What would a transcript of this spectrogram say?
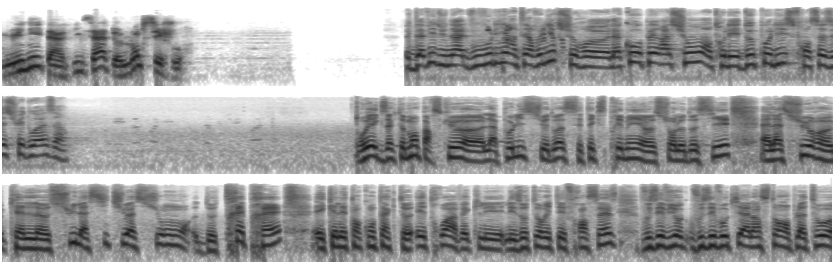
muni d'un visa de long séjour. David Dunal, vous vouliez intervenir sur euh, la coopération entre les deux polices françaises et suédoises? Oui, exactement, parce que euh, la police suédoise s'est exprimée euh, sur le dossier. Elle assure euh, qu'elle suit la situation de très près et qu'elle est en contact étroit avec les, les autorités françaises. Vous, évo évoquiez à l'instant en plateau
